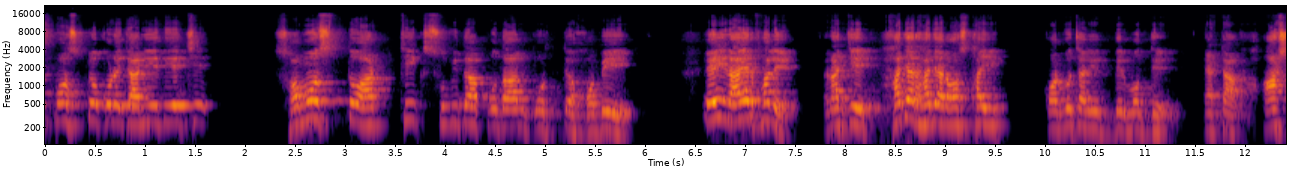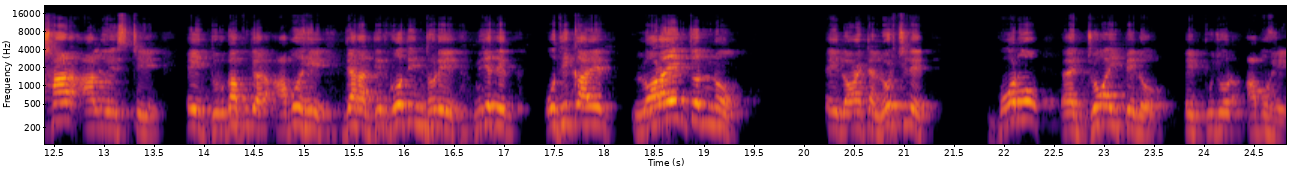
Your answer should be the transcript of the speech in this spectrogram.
স্পষ্ট করে জানিয়ে দিয়েছে। সমস্ত আর্থিক সুবিধা প্রদান করতে হবে। এই রায়ের ফলে রাজ্যে হাজার হাজার অস্থায়ী কর্মচারীদের মধ্যে একটা আশার আলো এসছে। এই দুর্গাপূজার আবহে যারা দীর্ঘদিন ধরে নিজেদের অধিকারের লড়াইয়ের জন্য এই লড়াইটা লড়ছিলেন, বড় জয় পেল এই পুজোর আবহে।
